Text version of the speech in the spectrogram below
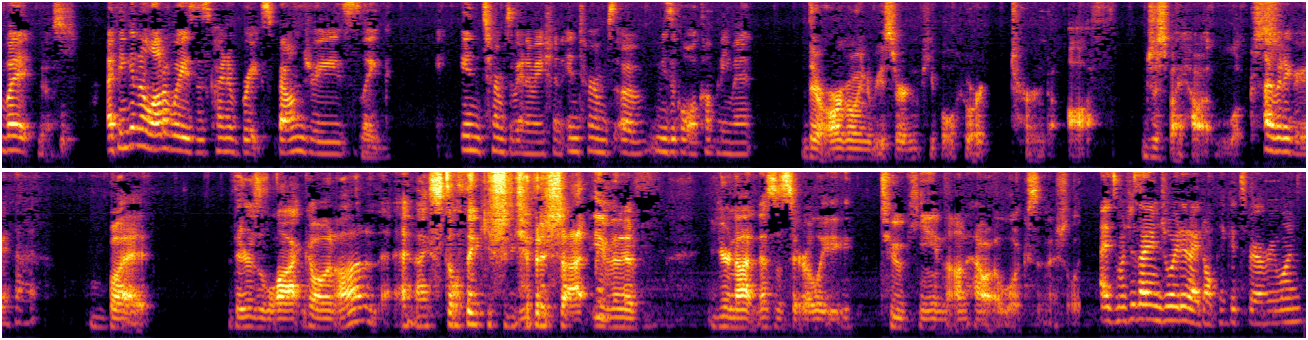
but yes. I think in a lot of ways this kind of breaks boundaries, like in terms of animation, in terms of musical accompaniment. There are going to be certain people who are turned off just by how it looks. I would agree with that. but there's a lot going on, and I still think you should give it a shot, even if you're not necessarily too keen on how it looks initially. As much as I enjoyed it, I don't think it's for everyone.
